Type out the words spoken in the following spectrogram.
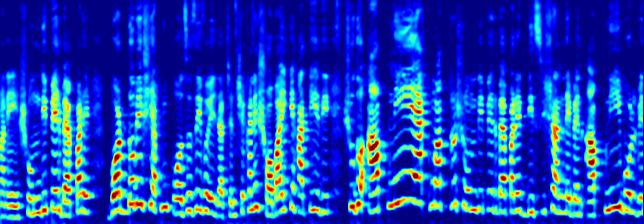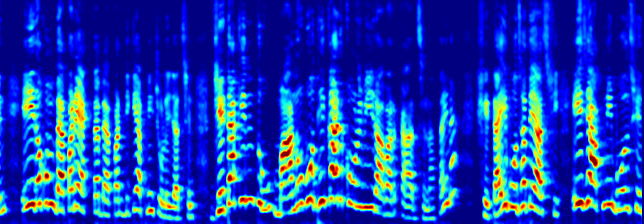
মানে সন্দীপের ব্যাপারে বড্ড বেশি আপনি পজিটিভ হয়ে যাচ্ছেন। সেখানে সবাইকে হাঁটিয়ে দিয়ে শুধু আপনিই একমাত্র সন্দীপের ব্যাপারে ডিসিশান নেবেন, আপনিই বলবেন এই রকম ব্যাপারে একটা ব্যাপার দিকে আপনি চলে যাচ্ছেন। যেটা কিন্তু মানবাধিকার কর্মীর আবার কাজ না, তাই না? সেটাই বোঝাতে আসছি। এই যে আপনি বলছেন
